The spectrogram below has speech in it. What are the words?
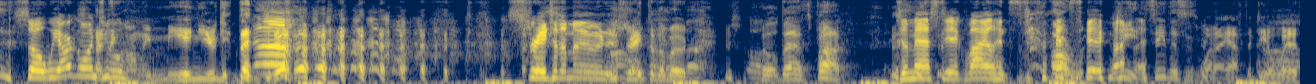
moon. so we are going I to think only me and you get that No. straight to the moon. straight to the moon. Oh, that's fuck. Domestic violence. Oh, Domestic gee, see, this is what I have to deal with.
